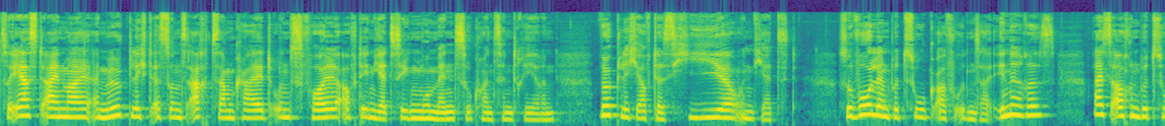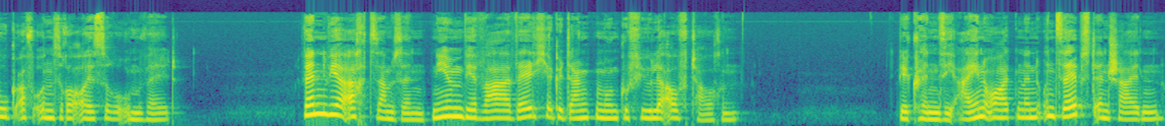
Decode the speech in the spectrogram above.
Zuerst einmal ermöglicht es uns Achtsamkeit, uns voll auf den jetzigen Moment zu konzentrieren, wirklich auf das Hier und Jetzt, sowohl in Bezug auf unser Inneres als auch in Bezug auf unsere äußere Umwelt. Wenn wir achtsam sind, nehmen wir wahr, welche Gedanken und Gefühle auftauchen. Wir können sie einordnen und selbst entscheiden,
